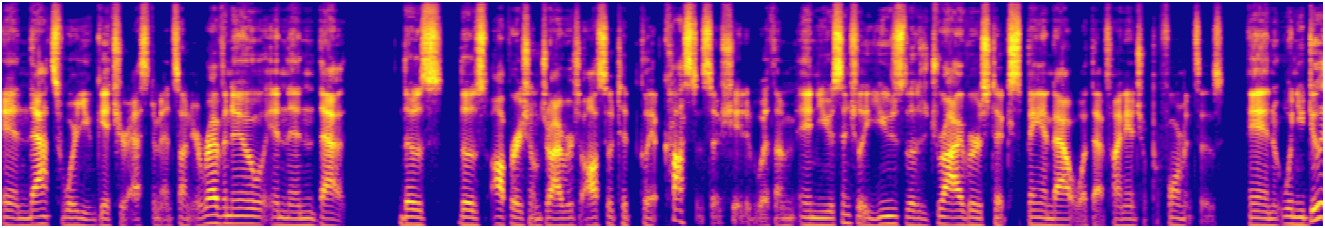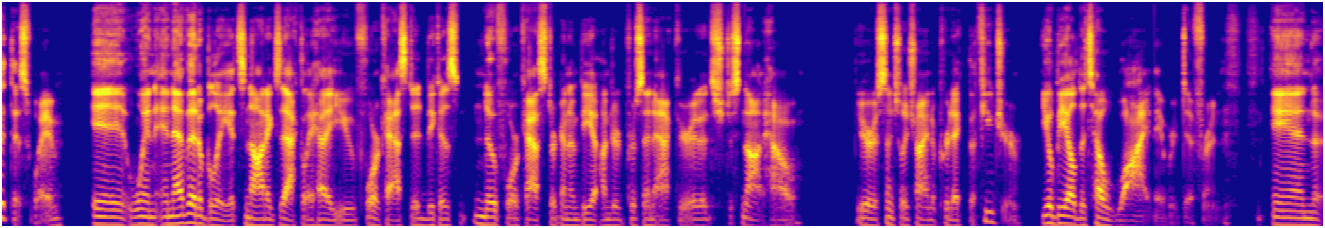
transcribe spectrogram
And that's where you get your estimates on your revenue. And then that those those operational drivers also typically have costs associated with them. And you essentially use those drivers to expand out what that financial performance is. And when you do it this way, it, when inevitably it's not exactly how you forecasted because no forecasts are going to be 100% accurate. It's just not how you're essentially trying to predict the future. You'll be able to tell why they were different. And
